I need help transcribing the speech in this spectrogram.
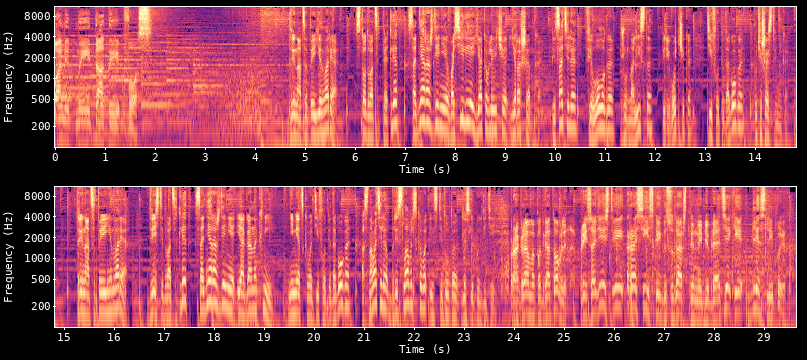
Памятные даты ВОЗ 12 января. 125 лет со дня рождения Василия Яковлевича Ярошенко, писателя, филолога, журналиста, переводчика, тифлопедагога, путешественника. 13 января. 220 лет со дня рождения Иоганна Кни, немецкого тифлопедагога, основателя Бреславльского института для слепых детей. Программа подготовлена при содействии Российской государственной библиотеки для слепых –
